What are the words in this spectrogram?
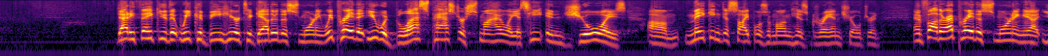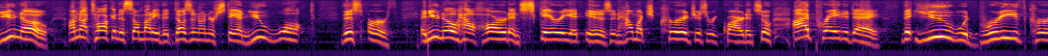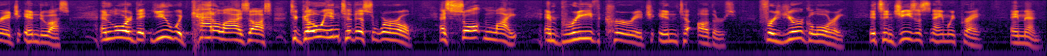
Daddy, thank you that we could be here together this morning. We pray that you would bless Pastor Smiley as he enjoys um, making disciples among his grandchildren. And Father, I pray this morning, uh, you know I'm not talking to somebody that doesn't understand. You walked this earth and you know how hard and scary it is and how much courage is required. And so I pray today that you would breathe courage into us. And Lord, that you would catalyze us to go into this world as salt and light and breathe courage into others for your glory. It's in Jesus' name we pray. Amen.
